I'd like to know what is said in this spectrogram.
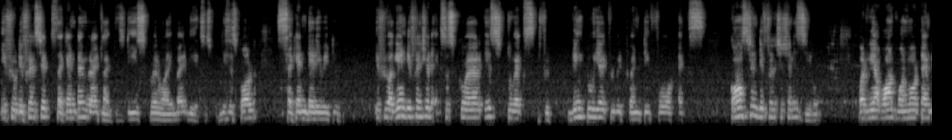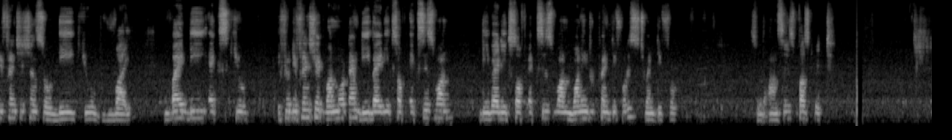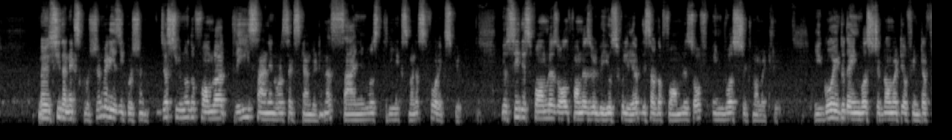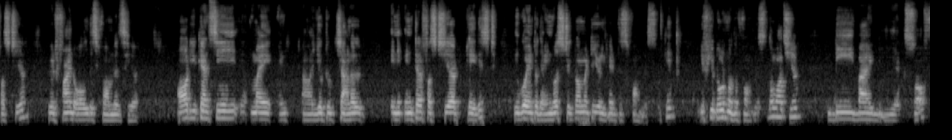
If you differentiate second time write like this d square y by dx square. This is called second derivative if you again differentiate x square is 2x if you bring 2 here it will be 24x constant differentiation is 0 but we have want one more time differentiation so d cube y by dx cube. If you differentiate one more time d by dx of x is 1 d by dx of x is 1 1 into 24 is 24 so the answer is first bit now you see the next question very easy question. Just you know the formula 3 sine inverse x can be written as sine inverse 3x minus 4x cube you see these formulas all formulas will be useful here. These are the formulas of inverse trigonometry. You go into the inverse trigonometry of inter first year you will find all these formulas here. Or you can see my uh, youtube channel in inter first year playlist. You go into the inverse trigonometry you will get these formulas okay? If you don't know the formulas now watch here d by dx of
